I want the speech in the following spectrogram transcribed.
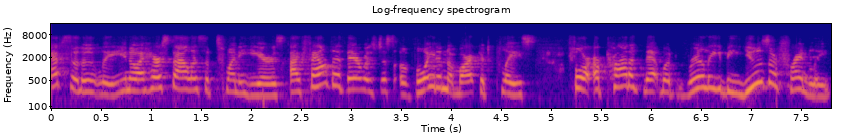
Absolutely. You know, a hairstylist of 20 years, I found that there was just a void in the marketplace for a product that would really be user friendly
